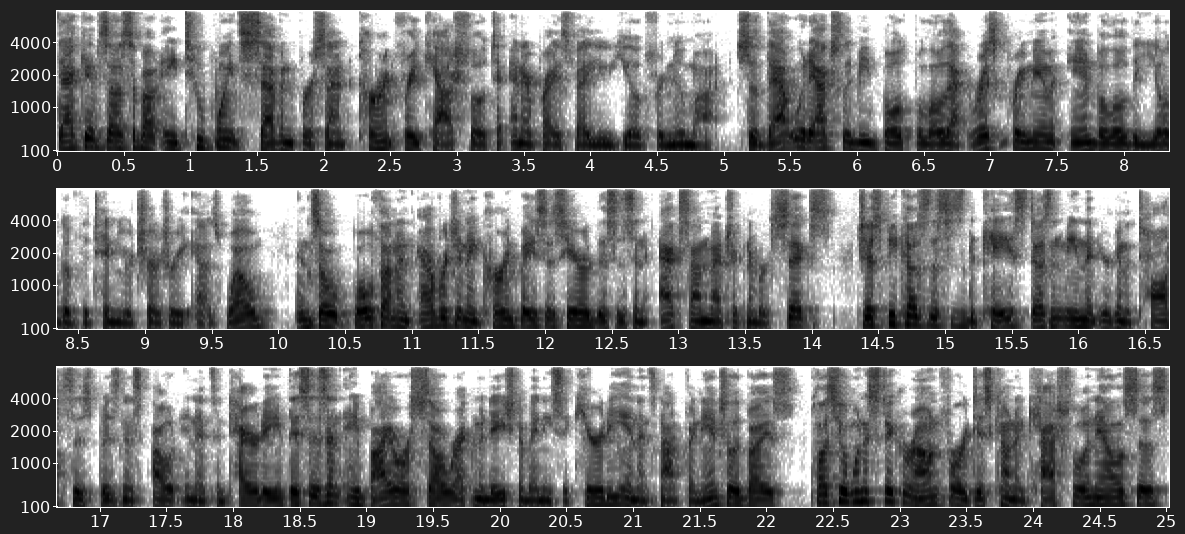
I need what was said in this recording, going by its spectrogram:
that gives us about a 2.7% current free cash flow to enterprise value value yield for Newmont. So that would actually be both below that risk premium and below the yield of the 10 year treasury as well. And so, both on an average and a current basis here, this is an X on metric number six. Just because this is the case doesn't mean that you're going to toss this business out in its entirety. This isn't a buy or sell recommendation of any security, and it's not financial advice. Plus, you'll want to stick around for our discounted cash flow analysis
